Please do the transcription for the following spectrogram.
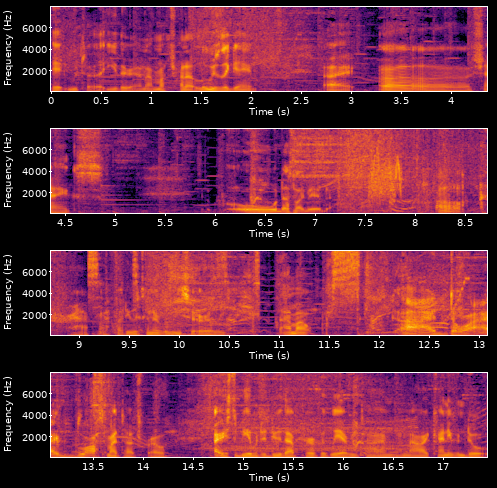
hit Uta either, and I'm not trying to lose the game. Alright, uh, Shanks. Oh, that's not good. Oh, crap. I thought he was going to release it early. I'm out. I don't, I lost my touch, bro. I used to be able to do that perfectly every time, and now I can't even do it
